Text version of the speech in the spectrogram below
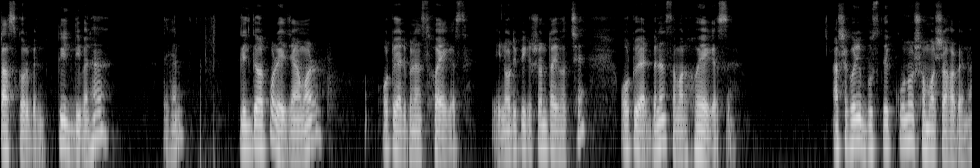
টাচ করবেন। ক্লিক দিবেন হ্যাঁ? দেখেন ক্লিক দেওয়ার পর এই যে আমার অটো অ্যাড হয়ে গেছে। এই নোটিফিকেশনটাই হচ্ছে অটো অ্যাড ব্যালেন্স আমার হয়ে গেছে। আশা করি বুঝতে কোনো সমস্যা হবে না।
